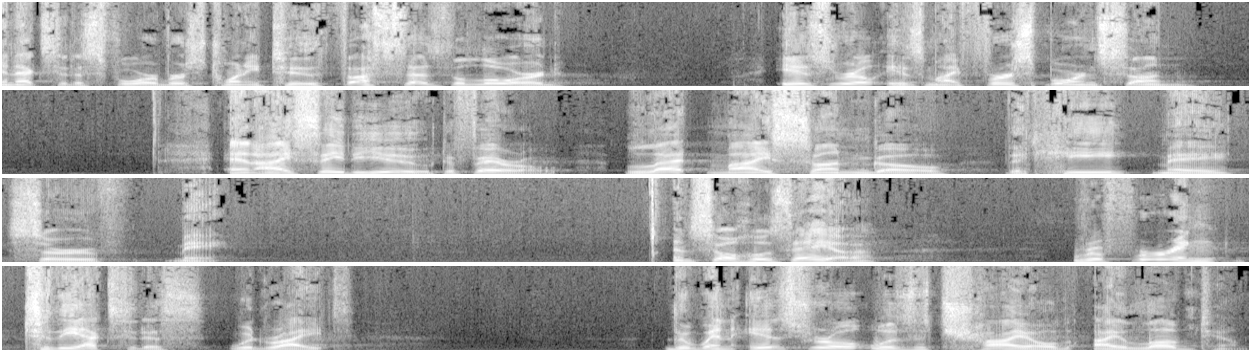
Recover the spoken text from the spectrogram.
in Exodus 4, verse 22 Thus says the Lord, Israel is my firstborn son. And I say to you, to Pharaoh, let my son go that he may serve me. And so Hosea, referring to the Exodus, would write that when Israel was a child, I loved him.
